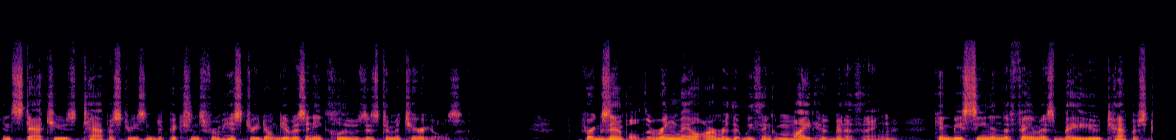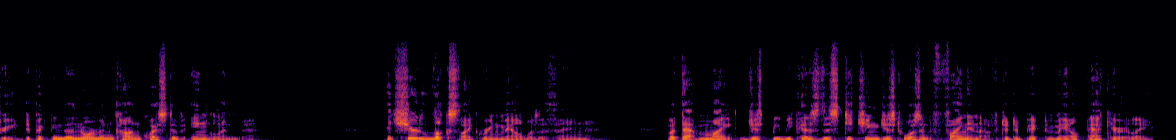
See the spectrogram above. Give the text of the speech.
And statues, tapestries, and depictions from history don't give us any clues as to materials. For example, the ringmail armor that we think might have been a thing can be seen in the famous Bayeux tapestry depicting the Norman conquest of England. It sure looks like ringmail was a thing, but that might just be because the stitching just wasn't fine enough to depict mail accurately.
